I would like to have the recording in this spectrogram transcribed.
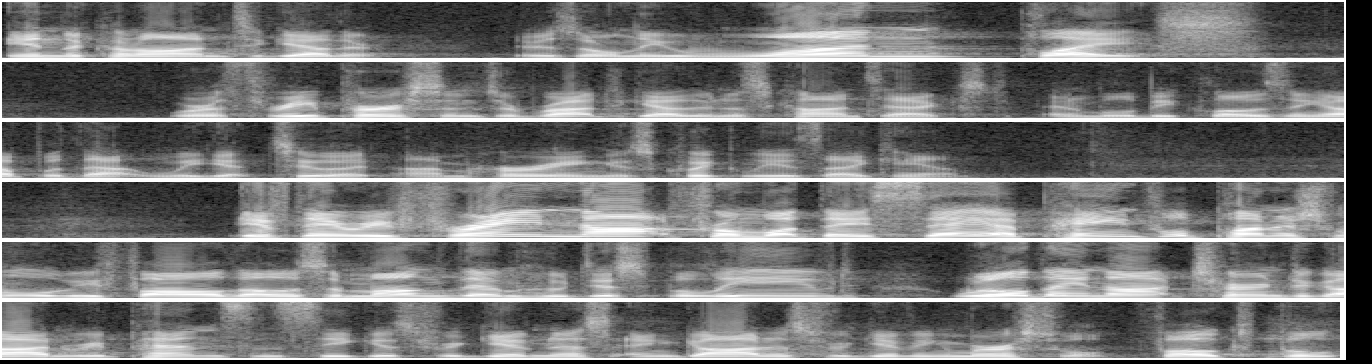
in the Quran together. There's only one place where three persons are brought together in this context, and we'll be closing up with that when we get to it. I'm hurrying as quickly as I can. If they refrain not from what they say, a painful punishment will befall those among them who disbelieved. Will they not turn to God in repentance and seek his forgiveness? And God is forgiving, merciful. Folks, be-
